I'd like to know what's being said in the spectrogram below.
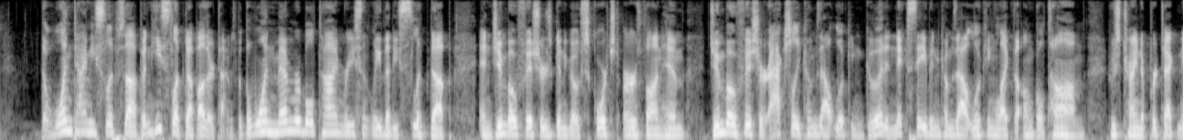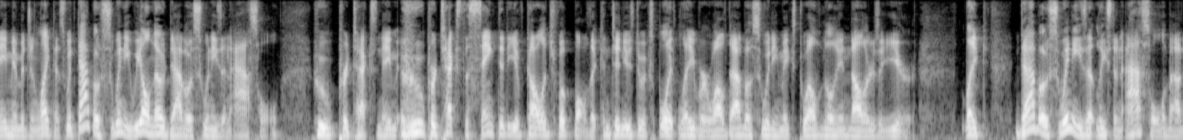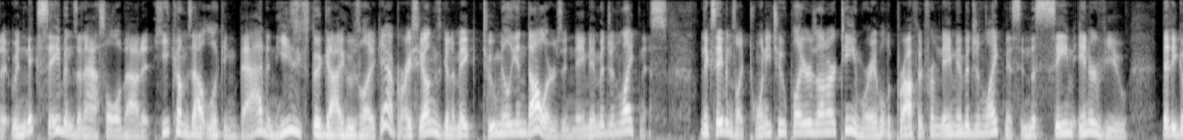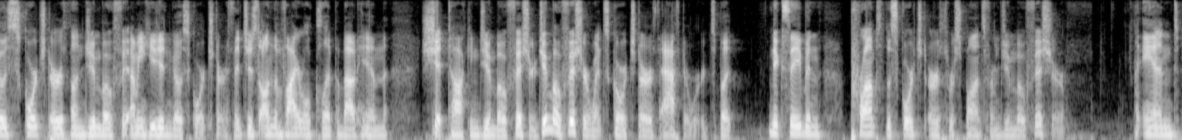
the one time he slips up, and he slipped up other times, but the one memorable time recently that he slipped up and Jimbo Fisher's going to go scorched earth on him, Jimbo Fisher actually comes out looking good, and Nick Saban comes out looking like the Uncle Tom who's trying to protect name, image, and likeness. With Dabo Swinney, we all know Dabo Swinney's an asshole who protects name, who protects the sanctity of college football that continues to exploit labor while Dabo Swinney makes twelve million dollars a year. Like Dabo Swinney's at least an asshole about it. When Nick Saban's an asshole about it, he comes out looking bad, and he's the guy who's like, "Yeah, Bryce Young's going to make two million dollars in name, image, and likeness." Nick Saban's like 22 players on our team were able to profit from name, image, and likeness. In the same interview that he goes scorched earth on Jimbo. I mean, he didn't go scorched earth. It's just on the viral clip about him shit talking Jimbo Fisher. Jimbo Fisher went scorched earth afterwards, but Nick Saban prompts the scorched earth response from Jimbo Fisher. And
